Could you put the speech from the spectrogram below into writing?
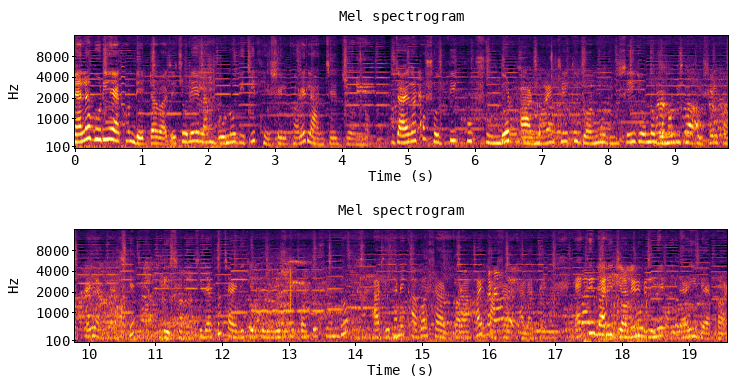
বেলা গড়িয়ে এখন দেড়টা বাজে। চলে এলাম বনবিথির হেসেল ঘরে লাঞ্চের জন্য। জায়গাটা সত্যি খুব সুন্দর আর মায়ের যেহেতু জন্মদিন, সেই জন্য বনবিথির হেসেল ঘরটাই আমি আজকে বেছে নিয়েছি। দেখো চারিদিকের পরিবেশটা কত সুন্দর আর এখানে খাবার সার্ভ করা হয় কাঁসার খেলাতে। একেবারে জন্মদিনের এলাই ব্যাপার।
